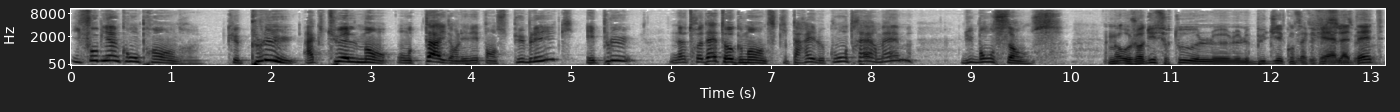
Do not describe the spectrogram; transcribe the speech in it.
il faut bien comprendre que plus actuellement on taille dans les dépenses publiques, et plus notre dette augmente, ce qui paraît le contraire même du bon sens. Aujourd'hui, surtout le, le, budget consacré à la dette,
